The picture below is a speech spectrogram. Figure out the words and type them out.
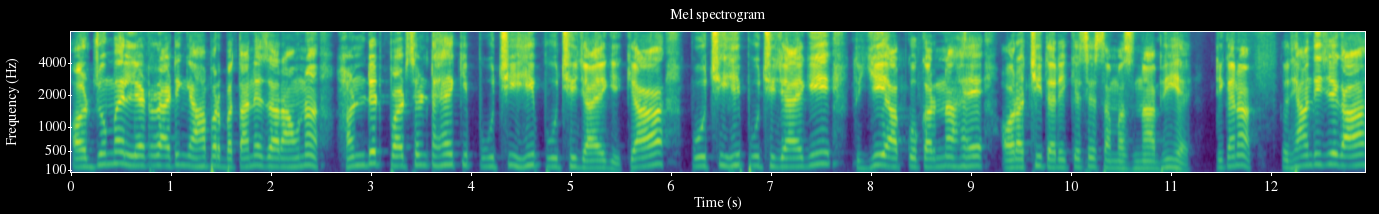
और जो मैं लेटर राइटिंग यहाँ पर बताने जा रहा हूँ ना हंड्रेड परसेंट है कि पूछी ही पूछी जाएगी। क्या? पूछी ही पूछी जाएगी। तो ये आपको करना है और अच्छी तरीके से समझना भी है। ठीक है ना? तो ध्यान दीजिएगा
